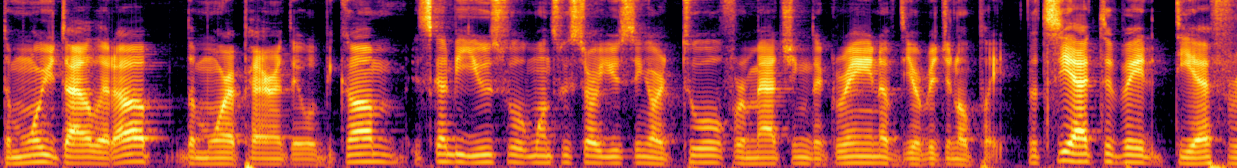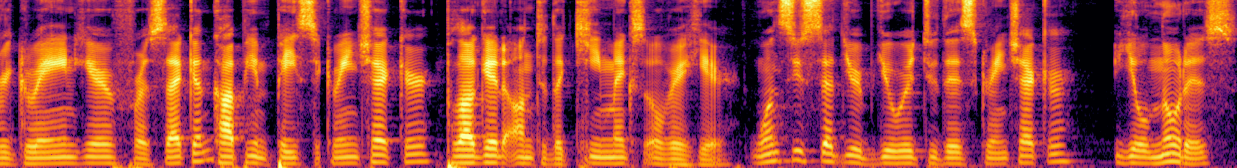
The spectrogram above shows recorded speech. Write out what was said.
The more you dial it up, the more apparent it will become. It's going to be useful once we start using our tool for matching the grain of the original plate. Let's deactivate the F regrain here for a second. Copy and paste the grain checker. Plug it onto the key mix over here. Once you set your viewer to this grain checker, you'll notice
